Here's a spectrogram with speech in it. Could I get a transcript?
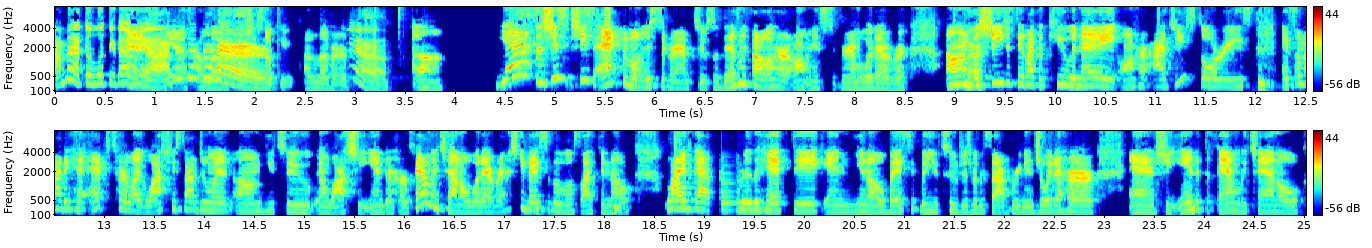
I'm gonna have to look it up yes, now. I yes, remember I her. her. She's so cute. I love her. Yeah. Uh, Yes, and she's she's active on Instagram too, so definitely follow her on Instagram or whatever. Um, okay. but she just did like a Q and A on her IG stories, and somebody had asked her like why she stopped doing um YouTube and why she ended her family channel, or whatever. And she basically was like, you know, life got really hectic, and you know, basically YouTube just really stopped bringing joy to her, and she ended the family channel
